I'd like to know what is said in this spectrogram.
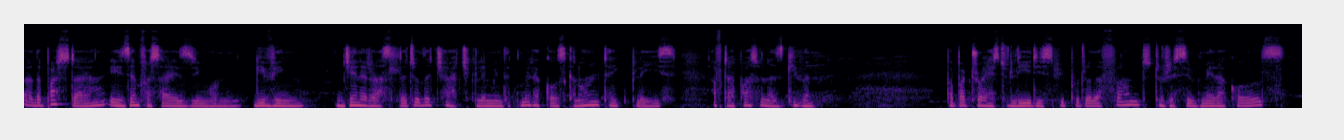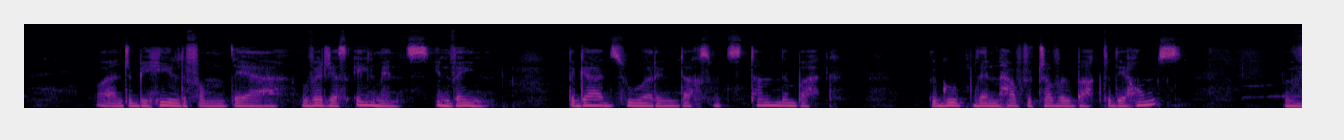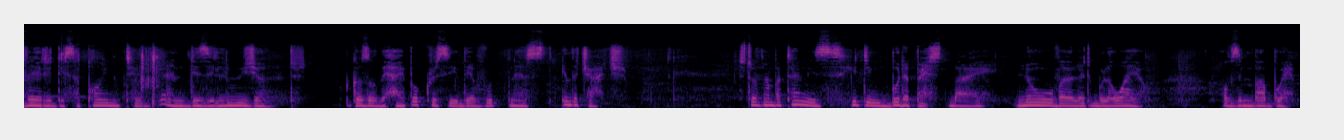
Uh, the pastor is emphasizing on giving generously to the church, claiming that miracles can only take place after a person has given. Papa tries to lead his people to the front to receive miracles and to be healed from their various ailments in vain. The guards who are in dark suits turn them back. The group then have to travel back to their homes, very disappointed and disillusioned because of the hypocrisy they have witnessed in the church. Story number 10 is Hitting Budapest by NoViolet Bulawayo of Zimbabwe.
